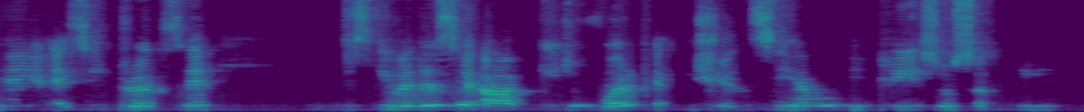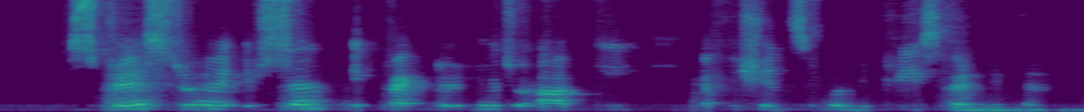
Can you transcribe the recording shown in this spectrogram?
है या ऐसी ड्रग्स है जिसकी वजह से आपकी जो वर्क एफिशिएंसी है वो इंक्रीज हो सकती है। स्ट्रेस जो है इटसेल्फ एक फैक्टर है जो आपकी एफिशिएंसी को डिक्रीज कर देता है।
